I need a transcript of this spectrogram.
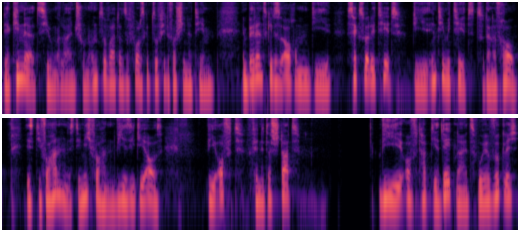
der Kindererziehung allein schon und so weiter und so fort. Es gibt so viele verschiedene Themen. Im Balance geht es auch um die Sexualität, die Intimität zu deiner Frau. Ist die vorhanden? Ist die nicht vorhanden? Wie sieht die aus? Wie oft findet das statt? Wie oft habt ihr Date Nights, wo ihr wirklich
